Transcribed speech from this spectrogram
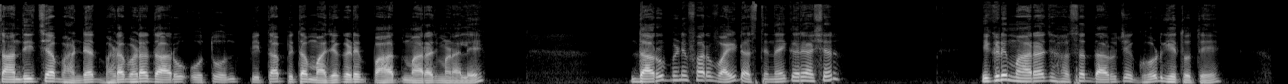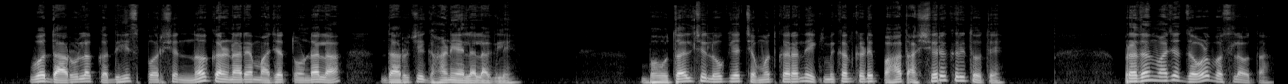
चांदीच्या भांड्यात भडाभडा दारू ओतून पिता पिता माझ्याकडे पाहत महाराज म्हणाले दारू पिणे फार वाईट असते नाही का रे आशर? इकडे महाराज हसत दारूचे घोट घेत होते व दारूला कधीही स्पर्श न करणाऱ्या माझ्या तोंडाला दारूची घाण यायला लागली. भोवतालचे लोक या चमत्काराने एकमेकांकडे पाहत आश्चर्य करीत होते. प्रधान माझ्या जवळ बसला होता.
